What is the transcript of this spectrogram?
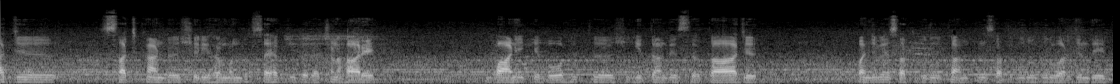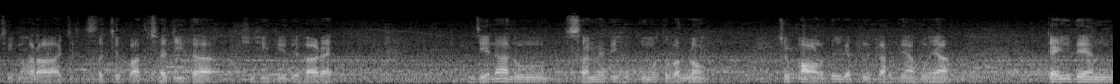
ਅੱਜ ਸੱਚਖੰਡ ਸ੍ਰੀ ਹਰਮੰਦਰ ਸਾਹਿਬ ਜੀ ਦੇ ਰਚਨਹਾਰੇ ਬਾਣੀ ਕੇ ਬੋਹਿਤ ਸ਼ਹੀਦਾਂ ਦੇ ਸਰਤਾਜ। ਪੰਜਵੇਂ ਸਤਿਗੁਰੂ, ਧੰਨ ਧੰਨ ਸਤਿਗੁਰੂ ਗੁਰੂ ਅਰਜਨ ਦੇਵ ਜੀ ਮਹਾਰਾਜ, ਸੱਚੇ ਪਾਤਸ਼ਾਹ ਜੀ ਦਾ ਸ਼ਹੀਦੀ ਦਿਹਾੜਾ ਹੈ। ਜਿਨ੍ਹਾਂ ਨੂੰ ਸਮੇਂ ਦੀ ਹਕੂਮਤ ਵੱਲੋਂ ਝੁਕਾਉਣ ਦੇ ਯਤਨ ਕਰਦਿਆਂ ਹੋਇਆ ਕਈ ਦਿਨ,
